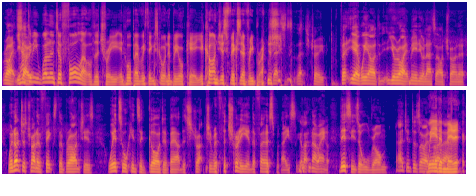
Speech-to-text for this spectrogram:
right, You so have to be willing to fall out of the tree and hope everything's going to be okay. You can't just fix every branch. That's that's true. But yeah, we are. You're right. Me and your lads are trying to. We're not just trying to fix the branches. We're talking to God about the structure of the tree in the first place. You're like, no, hang on. This is all wrong. How'd you design? it Wait like a that?" minute.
